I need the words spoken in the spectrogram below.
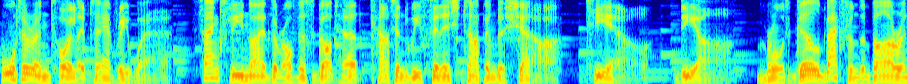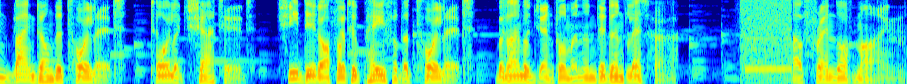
water and toilet everywhere. Thankfully neither of us got hurt cut and we finished up in the shower. TL. DR. Brought girl back from the bar and banged on the toilet. Toilet shattered. She did offer to pay for the toilet, but I'm a gentleman and didn't let her. A friend of mine.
